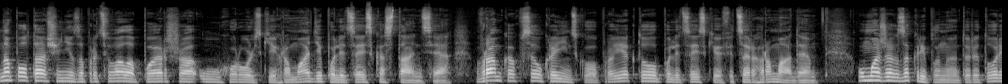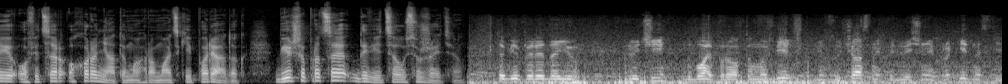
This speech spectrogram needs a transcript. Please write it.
На Полтавщині запрацювала перша у Хорольській громаді поліцейська станція в рамках всеукраїнського проєкту Поліцейський офіцер громади. У межах закріпленої території офіцер охоронятиме громадський порядок. Більше про це дивіться у сюжеті. Тобі передаю ключі, дбай про автомобіль, він сучасний, підвищений прохідності.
